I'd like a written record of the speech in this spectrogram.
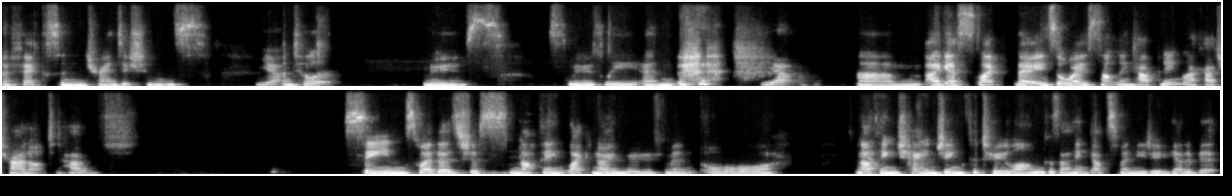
effects and transitions yeah. until it moves smoothly and yeah um, I guess like there is always something happening. Like I try not to have scenes where there's just nothing, like no movement or nothing changing for too long, because I think that's when you do get a bit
